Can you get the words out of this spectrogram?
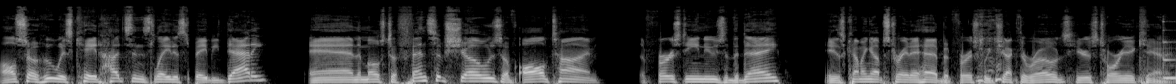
Also, who is Kate Hudson's latest baby daddy? And the most offensive shows of all time. The first e news of the day is coming up straight ahead. But first, we check the roads. Here's Toria Cannon.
